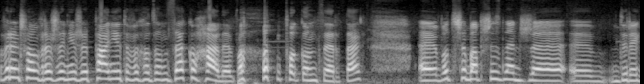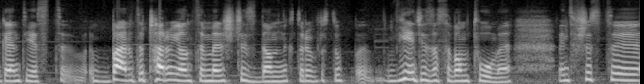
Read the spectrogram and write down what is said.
Wręcz mam wrażenie, że panie to wychodzą zakochane po, po koncertach, e, bo trzeba przyznać, że e, dyrygent jest bardzo czarującym mężczyzną, który po prostu e, wiedzie za sobą tłumy. Więc wszyscy,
